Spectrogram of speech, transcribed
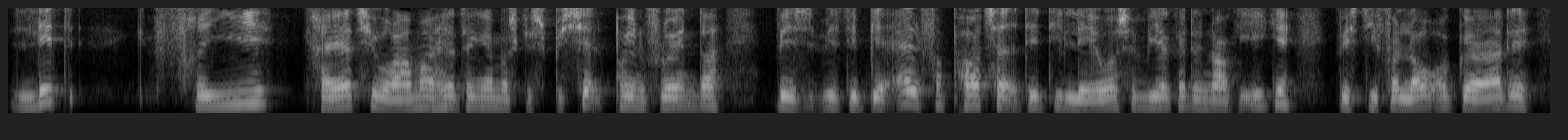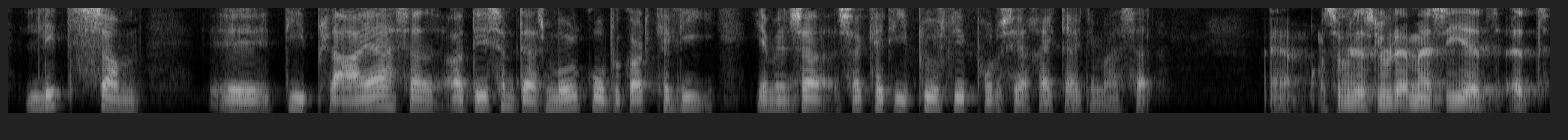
lidt frie kreative rammer, her tænker jeg måske specielt på influenter, hvis, hvis det bliver alt for påtaget, det de laver, så virker det nok ikke. Hvis de får lov at gøre det lidt som øh, de plejer, så, og det som deres målgruppe godt kan lide, jamen så, så kan de pludselig producere rigtig, rigtig meget salg. Ja, og så vil jeg slutte af med at sige, at, at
